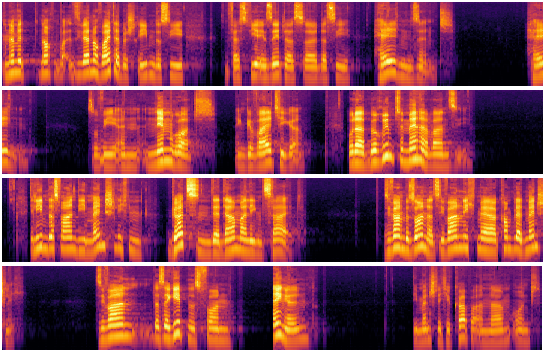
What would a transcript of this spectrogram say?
Und dann wird noch, sie werden noch weiter beschrieben, dass sie, in Vers 4, ihr seht das, äh, dass sie Helden sind. Helden. So wie ein Nimrod, ein Gewaltiger. Oder berühmte Männer waren sie. Ihr Lieben, das waren die menschlichen Götzen der damaligen Zeit. Sie waren besonders, sie waren nicht mehr komplett menschlich. Sie waren das Ergebnis von Engeln, die menschliche Körper annahmen und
